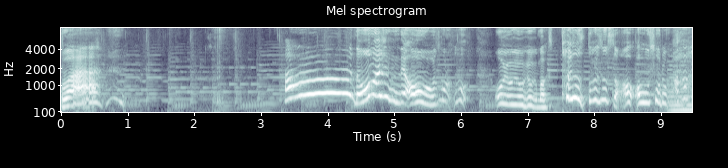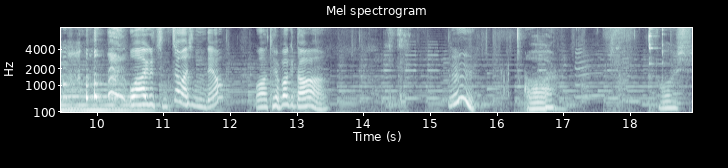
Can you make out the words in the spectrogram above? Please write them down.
와. 어 여기 여기 여기 막 털었어 털었어. 어 어우 소름. 아 와 이거 진짜 맛있는데요? 와 대박이다. 음와. 어씨.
